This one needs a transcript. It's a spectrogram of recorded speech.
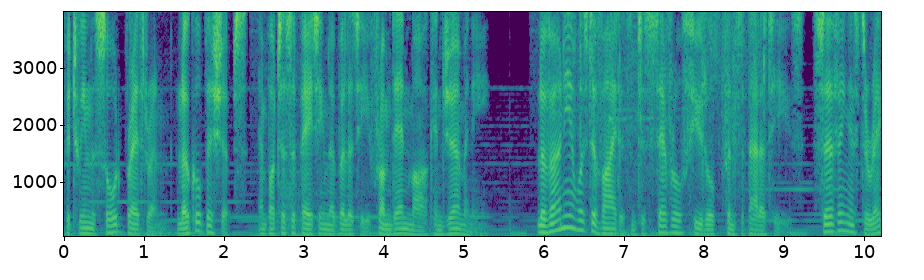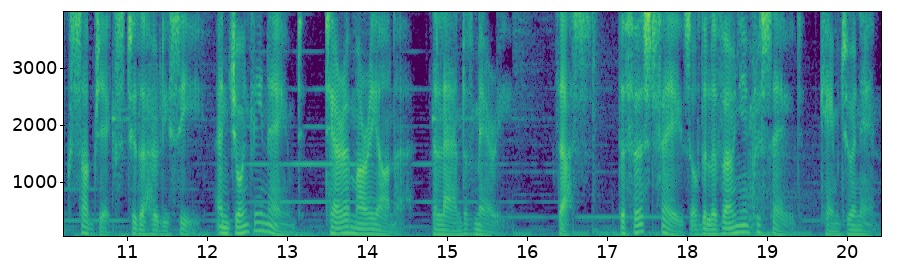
between the Sword Brethren, local bishops, and participating nobility from Denmark and Germany. Livonia was divided into several feudal principalities, serving as direct subjects to the Holy See, and jointly named Terra Mariana, the Land of Mary. Thus, the first phase of the Livonian Crusade came to an end.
